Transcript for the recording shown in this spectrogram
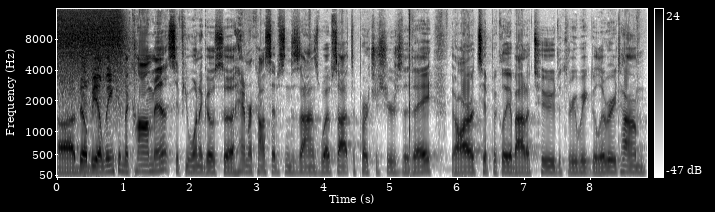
Uh, there'll be a link in the comments if you want to go to Hammer Concepts and Designs website to purchase yours today. There are typically about a two to three week delivery time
